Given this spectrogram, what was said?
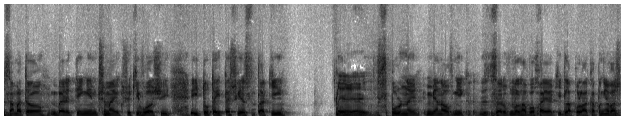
za Matteo Berrettiniem trzymają kciuki Włosi. I tutaj też jest taki y, wspólny mianownik zarówno dla Włocha, jak i dla Polaka, ponieważ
